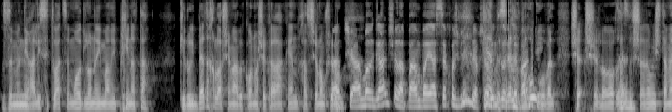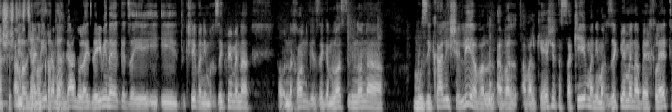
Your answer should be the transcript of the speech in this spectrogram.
זה נראה לי סיטואציה מאוד לא נעימה מבחינתה. כאילו היא בטח לא אשמה בכל מה שקרה כן חס שלום שלא. שהאמרגן שלה פעם הבאה יעשה חושבים ויחשוב כן, אם זה רלוונטי. ברור, אבל ש, שלא חס ושלום משתמע שיש לי סטיונות כלפיה. אמרגן אולי זה היא מנהלת את זה היא, היא, היא תקשיב אני מחזיק ממנה נכון זה גם לא הסגנון המוזיקלי שלי אבל אבל אבל כאשת עסקים אני מחזיק ממנה בהחלט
